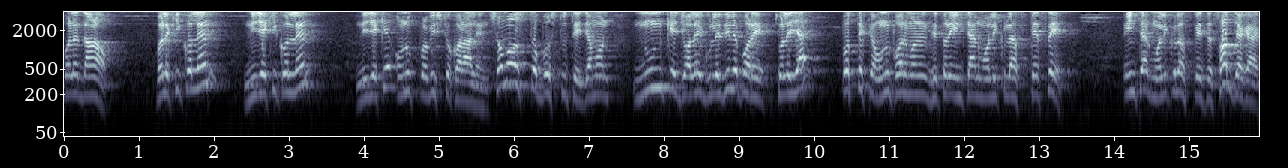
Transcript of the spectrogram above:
বলে দাঁড়াও। বলে, কি করলেন? নিজে কি করলেন? নিজেকে অনুপ্রবিষ্ট করালেন। সমস্ত বস্তুতে, যেমন নুনকে জলে গুলে দিলে পরে চলে যায় প্রত্যেকটা অনুপরমাণুর ভেতরে ইন্টার মলিকুলার স্পেসে ইন্টার মলিকুলার স্পেসে সব জায়গায়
